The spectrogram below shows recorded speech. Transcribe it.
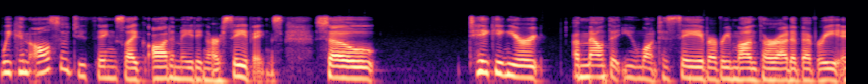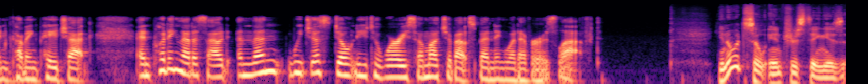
we can also do things like automating our savings. So taking your amount that you want to save every month or out of every incoming paycheck and putting that aside. And then we just don't need to worry so much about spending whatever is left. You know what's so interesting is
